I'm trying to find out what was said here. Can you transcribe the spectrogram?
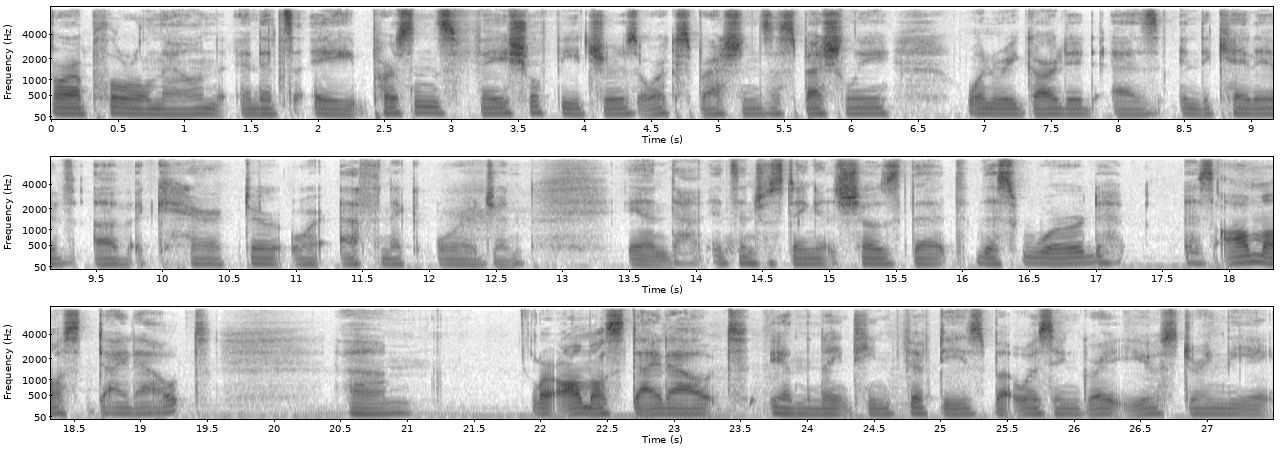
or a plural noun, and it's a person's facial features or expressions, especially when regarded as indicative of a character or ethnic origin. And uh, it's interesting, it shows that this word has almost died out. Um, or almost died out in the 1950s, but was in great use during the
